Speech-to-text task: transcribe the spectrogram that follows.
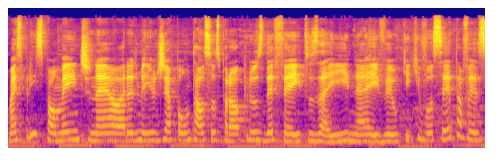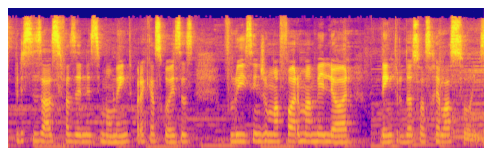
Mas principalmente, né, a hora meio de apontar os seus próprios defeitos aí, né, e ver o que, que você talvez precisasse fazer nesse momento para que as coisas fluíssem de uma forma melhor dentro das suas relações.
